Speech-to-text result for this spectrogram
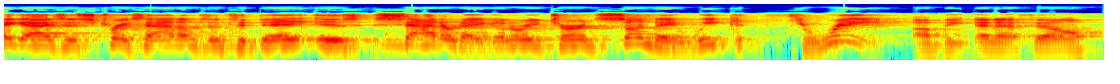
Hey guys, it's Trace Adams, and today is Saturday. Going to return Sunday, week three of the NFL,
